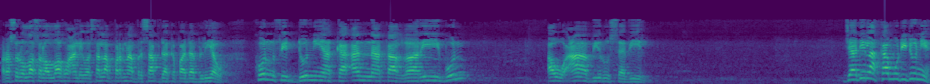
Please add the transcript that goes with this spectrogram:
Rasulullah Shallallahu alaihi wasallam pernah bersabda kepada beliau, "Kun fid dunya ka'annaka gharibun au 'abiru sabil." Jadilah kamu di dunia.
